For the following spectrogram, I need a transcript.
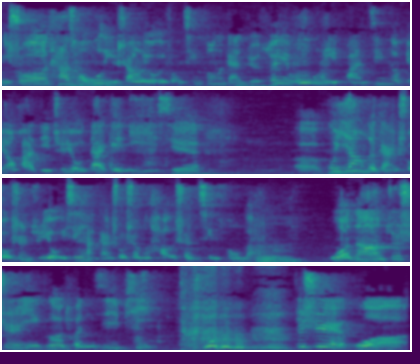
你说它从物理上有一种轻松的感觉，所以物理环境的变化的确有带给你一些。呃，不一样的感受，甚至有一些感感受是很好的，是很轻松的。嗯，我呢就是一个囤积癖，就是我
